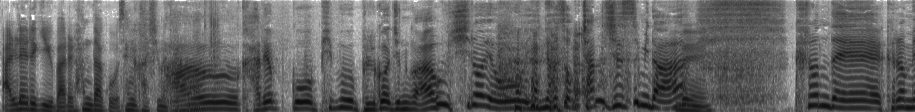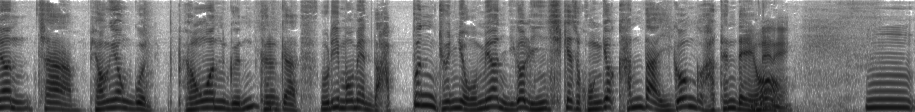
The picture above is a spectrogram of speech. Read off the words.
알레르기 유발을 한다고 생각하시면 될 것 같아요. 아우 가렵고 피부 붉어지는 거 아우 싫어요. 이 녀석 참 싫습니다. 네. 그런데 그러면 자 병영군 병원군 그러니까 우리 몸에 나쁜 균이 오면 이걸 인식해서 공격한다 이건 것 같은데요. 네네. 음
